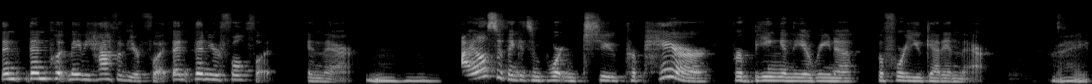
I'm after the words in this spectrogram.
then, then put maybe half of your foot, then, then your full foot in there. Mm-hmm. I also think it's important to prepare for being in the arena before you get in there. Right.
